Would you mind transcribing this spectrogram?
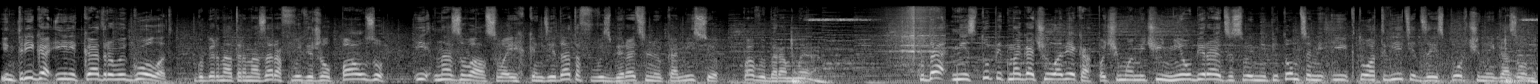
Интрига или кадровый голод? Губернатор Назаров выдержал паузу и назвал своих кандидатов в избирательную комиссию по выборам мэра. Куда не ступит нога человека? Почему мечи не убирают за своими питомцами и кто ответит за испорченные газоны?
